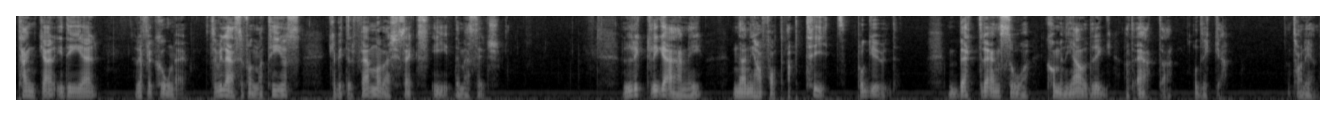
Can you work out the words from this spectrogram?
tankar, idéer, reflektioner. Så vi läser från Matteus kapitel 5 och vers 6 i The Message. Lyckliga är ni när ni har fått aptit på Gud. Bättre än så kommer ni aldrig att äta och dricka. Jag tar det igen.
